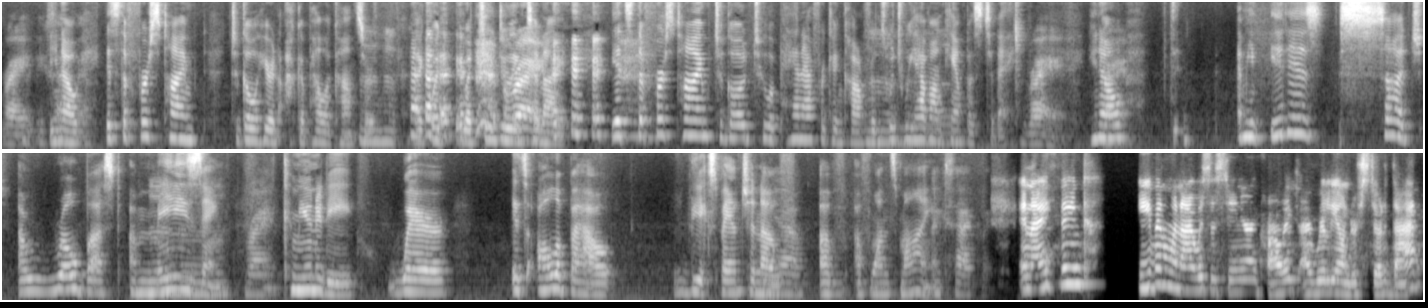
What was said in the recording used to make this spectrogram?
Right. Exactly. You know, it's the first time to go hear an a cappella concert, mm-hmm. like what, what you're doing Right. tonight. It's the first time to go to a Pan African conference, which we have on mm-hmm. campus today. Right. You know, Right. th- I mean, it is such a robust, amazing mm-hmm, Right. community where it's all about the expansion of, Yeah. of, of one's mind. Exactly. And I think even when I was a senior in college, I really understood that.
